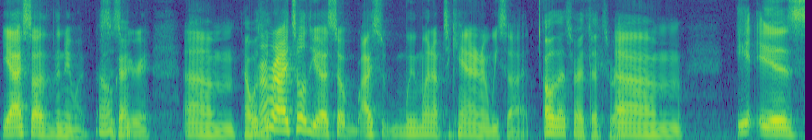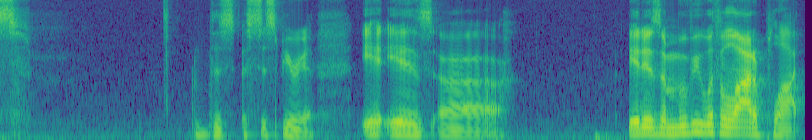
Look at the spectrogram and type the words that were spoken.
yeah i saw the new one Oh, okay. um How was it? remember i told you so i we went up to canada and we saw it oh that's right that's right um, it is this Suspiria. It is uh, it is a movie with a lot of plot.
